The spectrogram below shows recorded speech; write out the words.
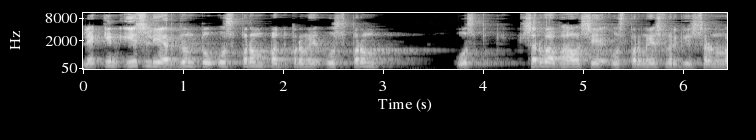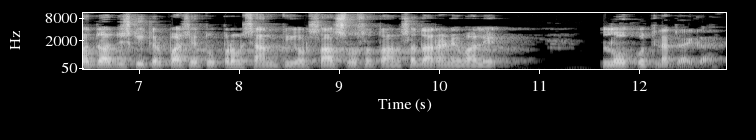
लेकिन इसलिए अर्जुन तो उस परम पद पर उस परम, उस सर्वभाव से, उस परमेश्वर की शरण में जा, जिसकी कृपा से तू परम शांति और शाश्वत सतान सदा रहने वाले लोक को चला जाएगा।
